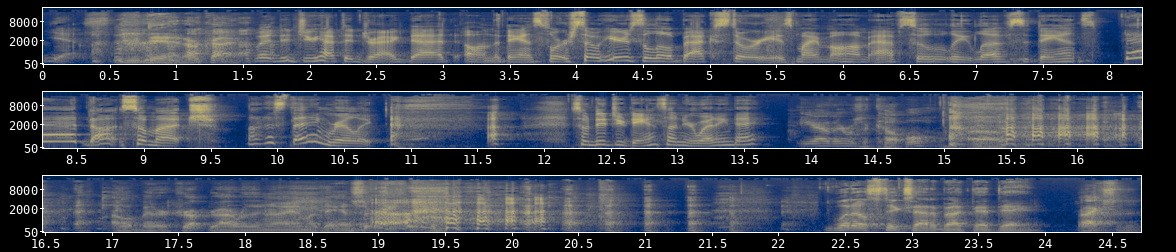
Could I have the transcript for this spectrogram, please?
Yes. You did. Okay. But did you have to drag dad on the dance floor? So here's the little backstory: is my mom absolutely loves to dance. Dad, not so much. Not his thing, really. so did you dance on your wedding day? Yeah, there was a couple. Uh, I'm a better truck driver than I am a dancer. What else sticks out about that day? Actually,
